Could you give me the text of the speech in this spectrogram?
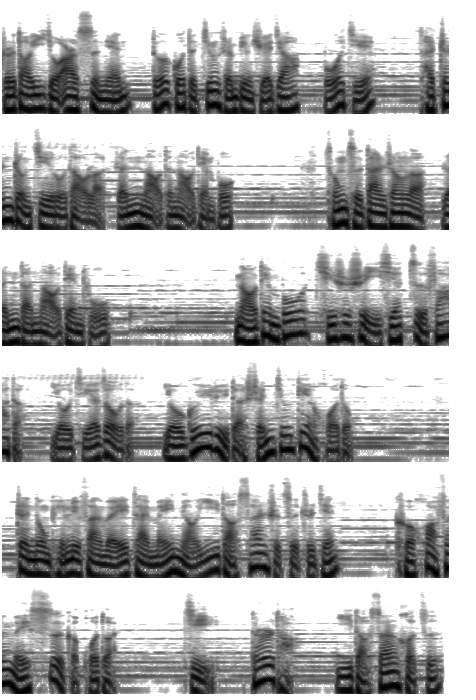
直到1924年，德国的精神病学家伯杰才真正记录到了人脑的脑电波，从此诞生了人的脑电图。脑电波其实是一些自发的、有节奏的、有规律的神经电活动，振动频率范围在每秒一到三十次之间。可划分为四个波段，即德尔塔一到三赫兹，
